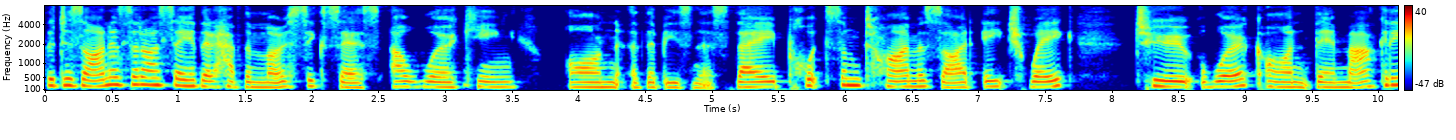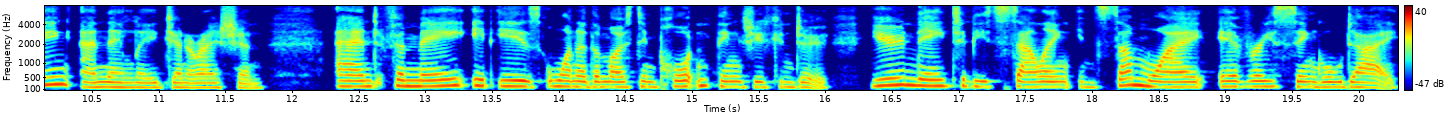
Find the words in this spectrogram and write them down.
The designers that I see that have the most success are working on the business. They put some time aside each week to work on their marketing and their lead generation. And for me, it is one of the most important things you can do. You need to be selling in some way every single day.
